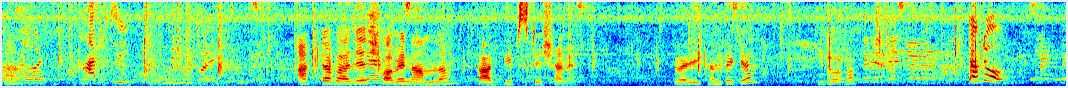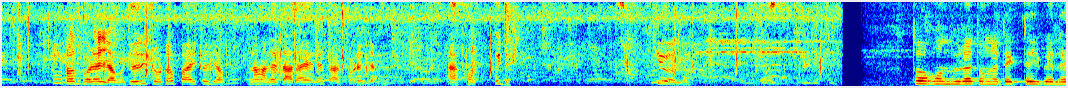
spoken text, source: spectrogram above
হ্যাঁ? আটটা বাজে, সবে নামলাম কাকদ্বীপ স্টেশনে। এবার এখান থেকে কি ধরবা? টাটো। টোটো ধরে যাব যদি টোটো পাই তো যাব না হলে দাদা এলে তারপরে যাব। এখন ওই দেখ কি হলো? তো বন্ধুরা তোমরা দেখতেই পেলে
